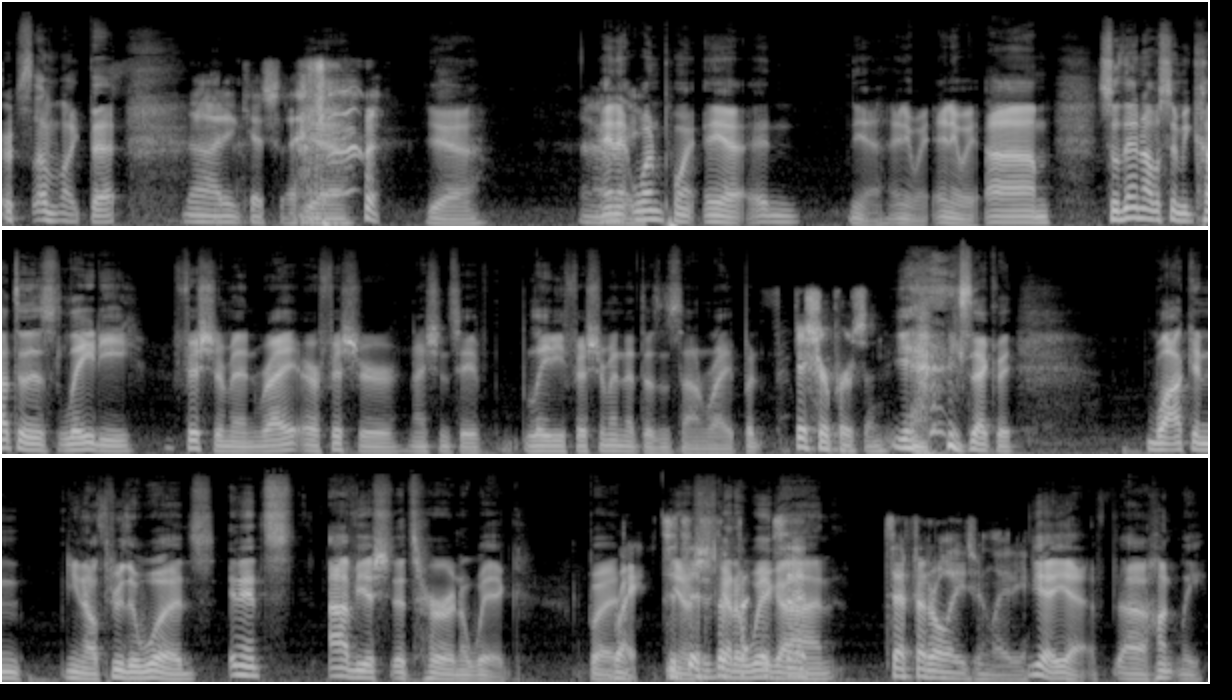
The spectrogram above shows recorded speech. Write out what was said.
or something like that. No, I didn't catch that. Yeah, yeah. All and at one point yeah and yeah anyway anyway um so then all of a sudden we cut to this lady fisherman right or fisher i shouldn't say lady fisherman that doesn't sound right but Fisher person. yeah exactly walking you know through the woods and it's obvious it's her in a wig but Right. you know It's- she's it's got the- a wig it's that- on It's that federal agent lady. yeah yeah uh, huntley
